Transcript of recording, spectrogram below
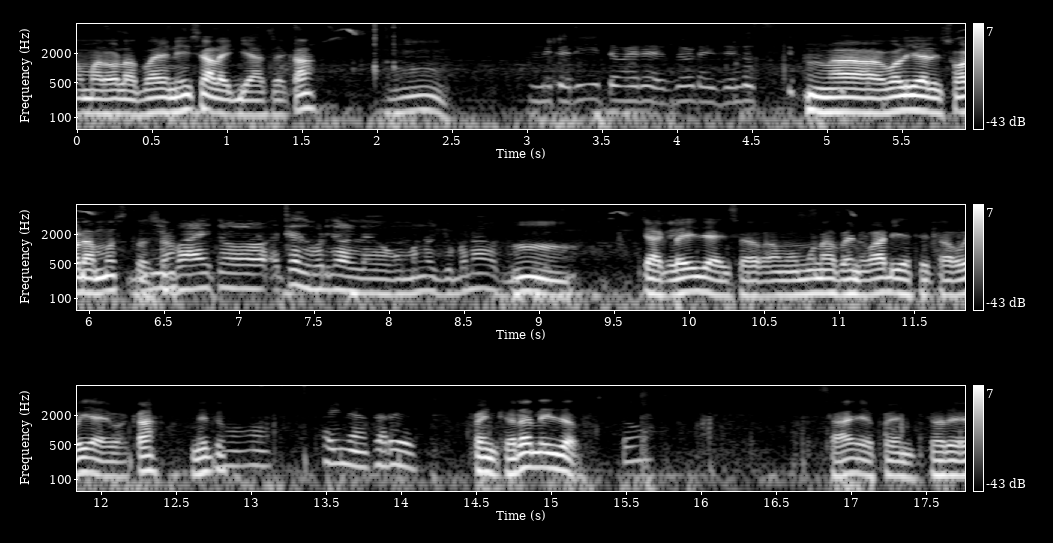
અમારા ઓલા ભાઈ નિશાળે ગયા છે કા? હા વળિયારી સોડા મસ્ત છે. ભાઈ તો એટલે જ વડિયાળ લેવો મને બનાવે હમ. ક્યાંક લઈ જાય છે. આમાં મુનાભાઈ વાડીએથી તો હોય આવ્યા કા? નહીં તો? ઘરે. ફાઈન ઘરે લઈ જાવ તો? સાહેબ ફાઈન ઘરે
